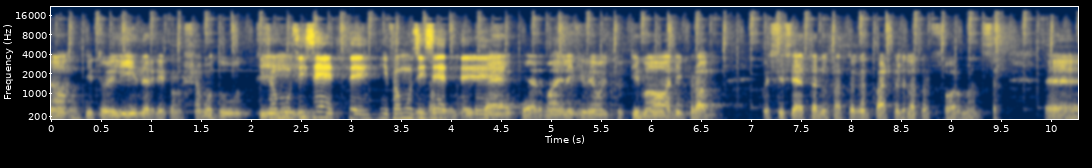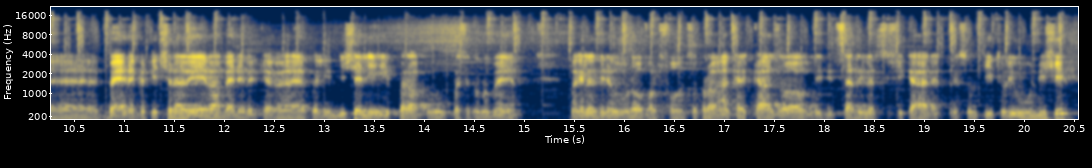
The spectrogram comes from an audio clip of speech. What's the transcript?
No? titoli leader che conosciamo tutti. I famosi sette, i famosi, I sette. sette. Ormai li chiamiamo in tutti i modi, però questi sette hanno fatto gran parte della performance. Eh, bene perché ce l'aveva, bene perché aveva quell'indice lì, però comunque secondo me magari lo diremo dopo Alfonso, però è anche il caso di iniziare a diversificare, perché sono titoli unici,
